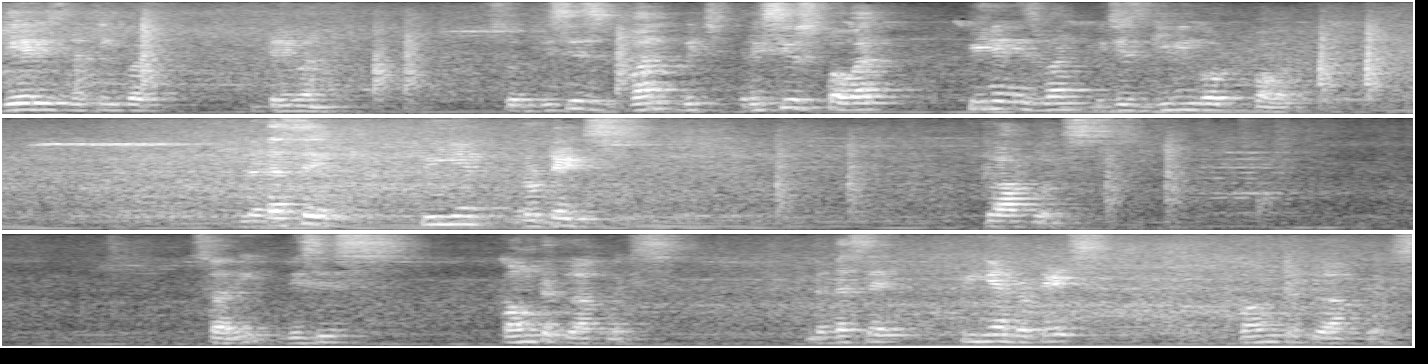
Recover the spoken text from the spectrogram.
Gear is nothing but driven. So this is one which receives power. Pinion is one which is giving out power. Let us say pinion rotates clockwise. Sorry, this is counterclockwise. Let us say pinion rotates counterclockwise.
